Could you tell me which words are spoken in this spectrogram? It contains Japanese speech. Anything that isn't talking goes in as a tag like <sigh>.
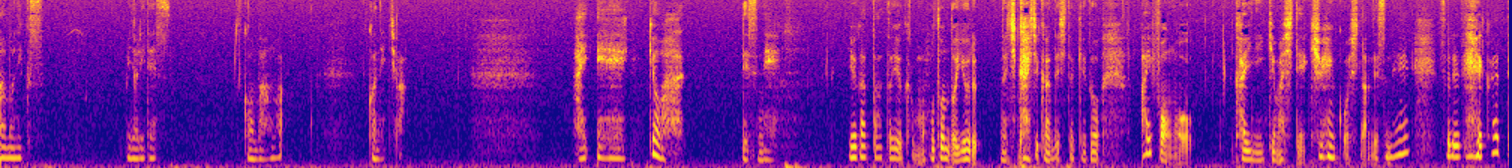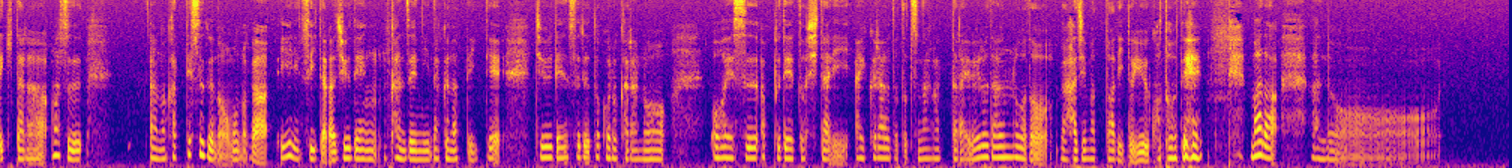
ハーモニクス。みのりです。こんばんは。こんにちは。はい、えー、今日はですね夕方というかもうほとんど夜の近い時間でしたけど iPhone を買いに行きまして機種変更したんですね。それで <laughs> 帰ってきたらまずあの買ってすぐのものが家に着いたら充電完全になくなっていて充電するところからの OS アップデートしたり iCloud とつながったらいろいろダウンロードが始まったりということで <laughs> まだあの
